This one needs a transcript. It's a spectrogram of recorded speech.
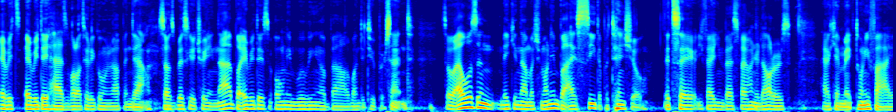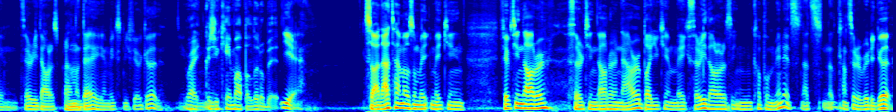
every every day has volatility going up and down. So I was basically trading that, but every day is only moving about one to two percent. So I wasn't making that much money, but I see the potential. Let's say if I invest five hundred dollars, I can make twenty five and thirty dollars on a day. It makes me feel good. Right, because you came up a little bit. Yeah. So at that time, I was ma- making fifteen dollar, thirteen dollar an hour, but you can make thirty dollars in a couple of minutes. That's, that's considered really good.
